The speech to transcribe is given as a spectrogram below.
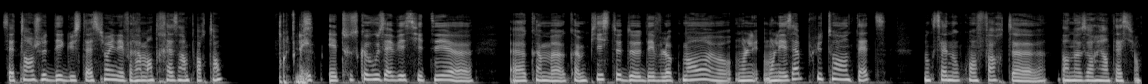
cet enjeu de dégustation, il est vraiment très important. Et Et, et tout ce que vous avez cité euh, euh, comme, euh, comme piste de développement, on, les, on les a plutôt en tête. Donc ça nous conforte dans nos orientations.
